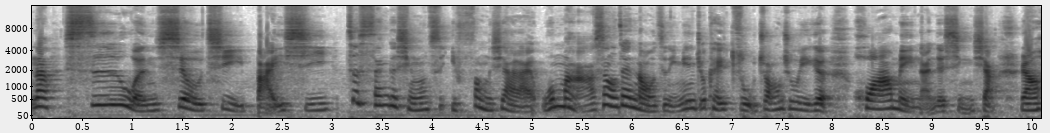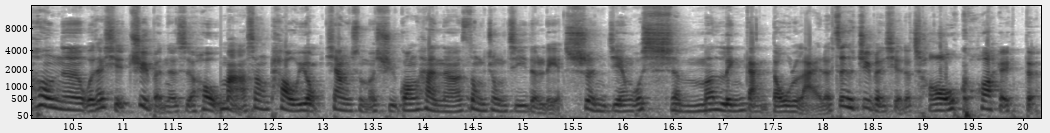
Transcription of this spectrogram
那斯文秀气、白皙这三个形容词一放下来，我马上在脑子里面就可以组装出一个花美男的形象。然后呢，我在写剧本的时候，马上套用像什么许光汉啊、宋仲基的脸，瞬间我什么灵感都来了。这个剧。本写的超快的。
